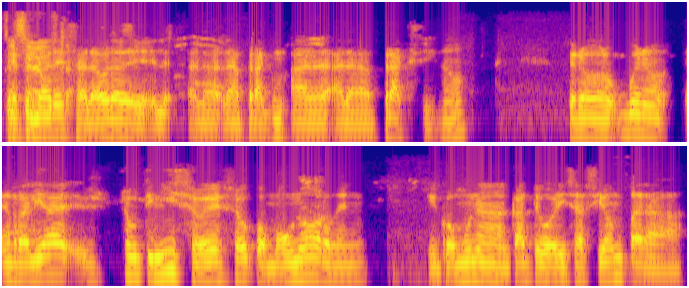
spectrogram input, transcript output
Tres pilares a la hora de a la, praxis, ¿no? Pero bueno, en realidad yo utilizo eso como un orden y como una categorización para,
